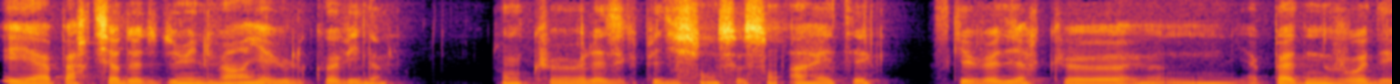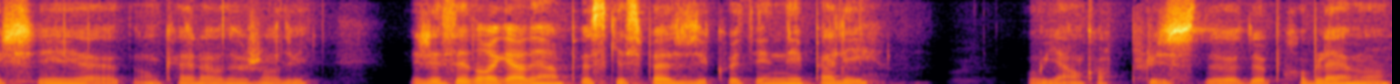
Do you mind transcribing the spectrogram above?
Et à partir de 2020, il y a eu le Covid. Donc euh, les expéditions se sont arrêtées. Ce qui veut dire qu'il n'y a pas de nouveaux déchets euh, donc à l'heure d'aujourd'hui. J'essaie de regarder un peu ce qui se passe du côté népalais, où il y a encore plus de, de problèmes.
